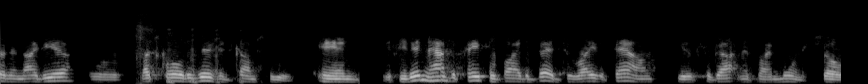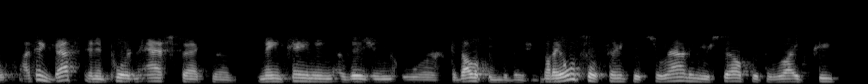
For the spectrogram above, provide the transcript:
sudden an idea, or let's call it a vision, comes to you. And if you didn't have the paper by the bed to write it down, you've forgotten it by morning. So I think that's an important aspect of maintaining a vision or developing the vision. But I also think that surrounding yourself with the right people.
